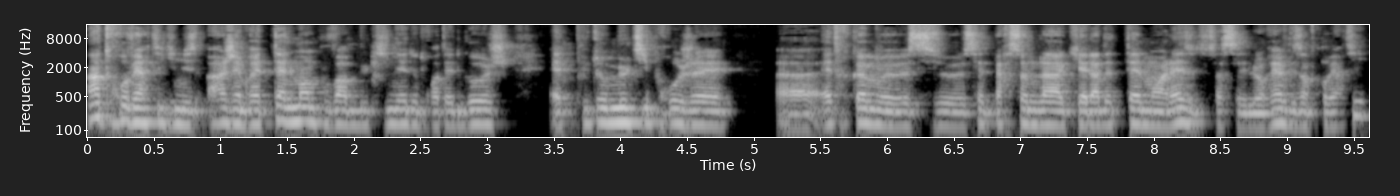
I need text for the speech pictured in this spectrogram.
introvertis qui me disent Ah, j'aimerais tellement pouvoir butiner de droite et de gauche, être plutôt multi-projet, euh, être comme euh, cette personne-là qui a l'air d'être tellement à l'aise, ça c'est le rêve des introvertis.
